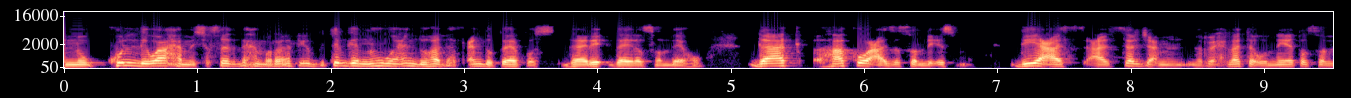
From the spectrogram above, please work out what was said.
إنه كل واحد من الشخصيات اللي إحنا مرينا فيه بتلقى إنه هو عنده هدف عنده بيربوس داير يصل له. ذاك هاكو عايز يصل لاسمه. دي عايز عايز ترجع من رحلتها وإن هي تصل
